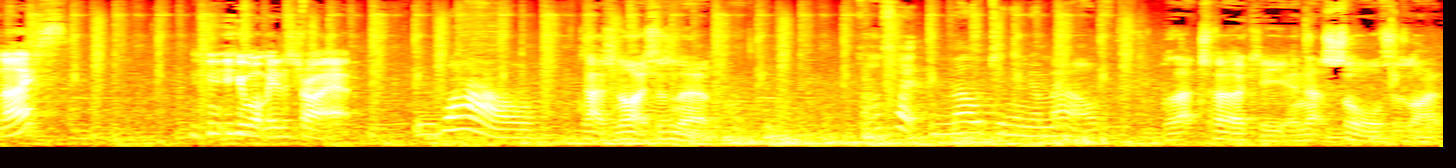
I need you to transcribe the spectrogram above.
Nice. you want me to try it? Wow, That's nice, isn't it? that's like melting in your mouth. Well, that turkey and that sauce is like,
